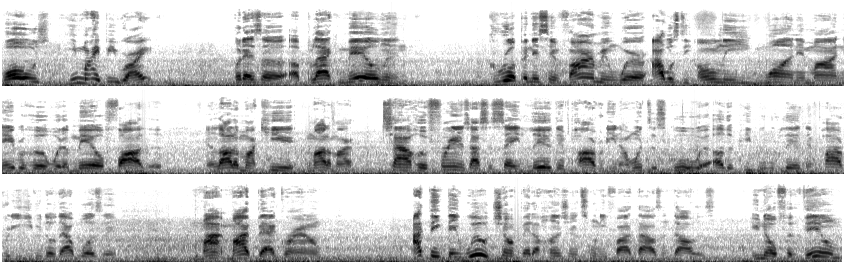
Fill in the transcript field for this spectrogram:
Woj, he might be right, but as a, a black male and grew up in this environment where I was the only one in my neighborhood with a male father, and a lot of my kid, a lot of my childhood friends, I should say, lived in poverty, and I went to school with other people who lived in poverty, even though that wasn't my my background. I think they will jump at $125,000. You know, for them,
